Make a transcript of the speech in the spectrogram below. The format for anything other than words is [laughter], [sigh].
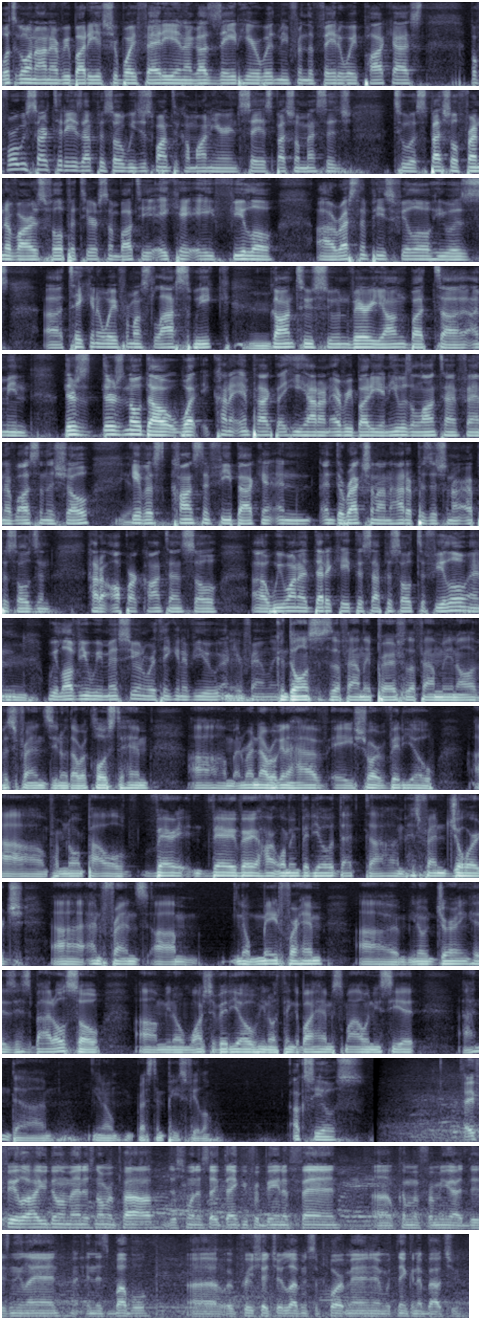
What's going on, everybody? It's your boy Fetty, and I got Zaid here with me from the Faedaway Podcast. Before we start today's episode, we just want to come on here and say a special message to a special friend of ours, Philip Atir Sambati, aka Philo. Uh, rest in peace, Philo. He was uh, taken away from us last week, gone too soon, very young. But uh, I mean, there's there's no doubt what kind of impact that he had on everybody, and he was a longtime fan of us in the show. Yeah. Gave us constant feedback and, and and direction on how to position our episodes and how to up our content. So uh, we want to dedicate this episode to Philo, and we love you, we miss you, and we're thinking of you and your family. Condolences to the family, prayers for the family and all of his friends, you know, that were close to him. Um, and right now we're gonna have a short video um, from Norm Powell, very, very, very heartwarming video that um, his friend George uh, and friends, um, you know, made for him, uh, you know, during his his battle. So, um, you know, watch the video, you know, think about him, smile when you see it, and um, you know, rest in peace, Philo. Axios. Hey Philo, how you doing, man? It's Norman Powell. Just want to say thank you for being a fan, uh, coming from you at Disneyland in this bubble. Uh, we appreciate your love and support, man, and we're thinking about you.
